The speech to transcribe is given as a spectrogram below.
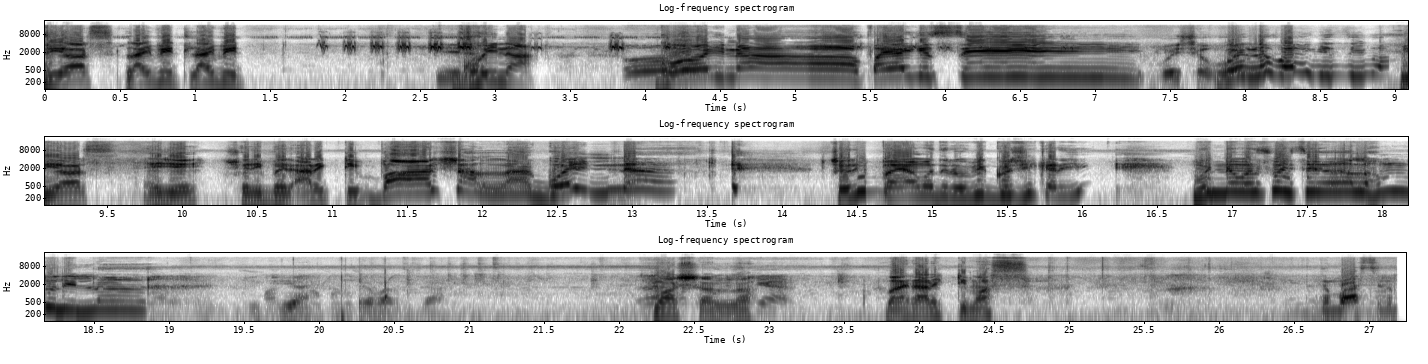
Viewers live hit live hit গইনা গইনা পায়া গেছি। গইনা পায়া গেছি ভিউয়ার্স এই যে শরীফ ভাইয়ের আরেকটি মাশাআল্লাহ গইনা। শরীফ ভাই আমাদের অভিজ্ঞ শিকারী। গইনা মাছ পাইছে আলহামদুলিল্লাহ। মাশাআল্লাহ। বাইরে আরেকটি মাছ। করবি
